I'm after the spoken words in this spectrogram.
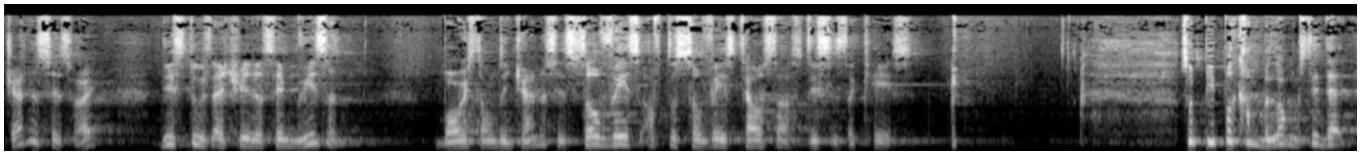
Genesis, right? These two is actually the same reason boils down to Genesis. Surveys after surveys tells us this is the case. so people come along and say that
